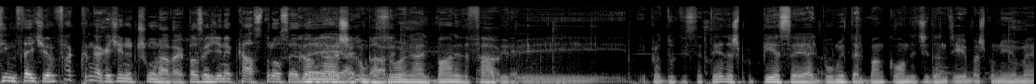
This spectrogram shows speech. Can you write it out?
ti më the që në fakt kënga ka qenë e çunave, pra s'ka qenë e Kastros edhe kënga është kompozuar nga Albani dhe Fabi ah, okay. i i Produkt 28 është për pjesë e albumit të Alban Kondit që do të jetë në bashkëpunim me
